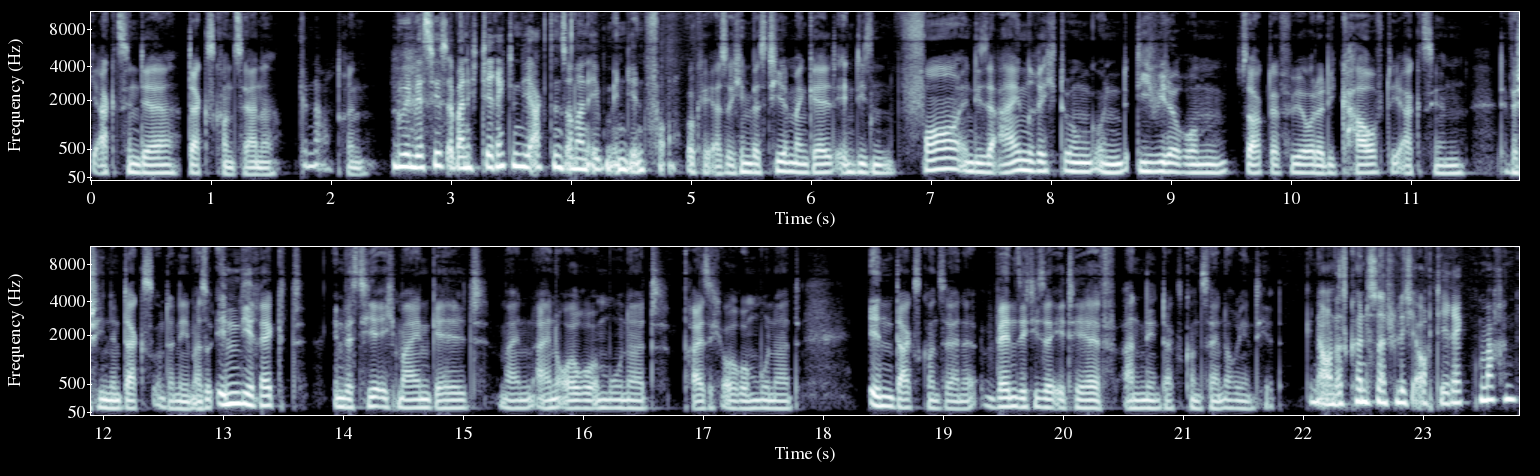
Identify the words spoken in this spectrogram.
die Aktien der DAX-Konzerne Genau. drin. Du investierst aber nicht direkt in die Aktien, sondern eben in den Fonds. Okay, also ich investiere mein Geld in diesen Fonds, in diese Einrichtung und die wiederum sorgt dafür oder die kauft die Aktien der verschiedenen DAX-Unternehmen. Also indirekt investiere ich mein Geld, mein 1 Euro im Monat, 30 Euro im Monat in DAX-Konzerne, wenn sich dieser ETF an den DAX-Konzern orientiert. Genau, und das könntest du natürlich auch direkt machen,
